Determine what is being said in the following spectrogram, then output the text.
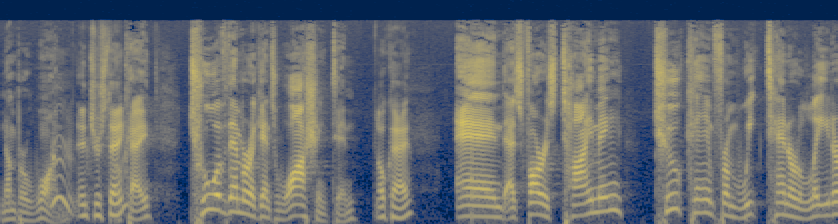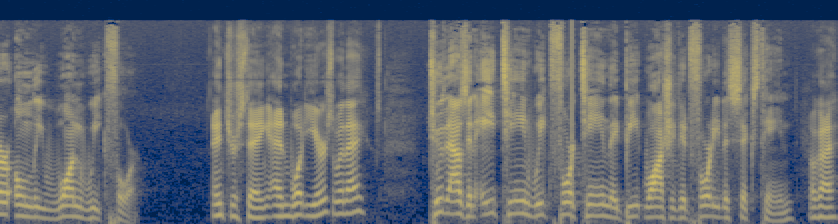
number one. Hmm, Interesting. Okay. Two of them are against Washington. Okay. And as far as timing, two came from week 10 or later, only one week four. Interesting. And what years were they? 2018, week 14, they beat Washington 40 to 16. Okay.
